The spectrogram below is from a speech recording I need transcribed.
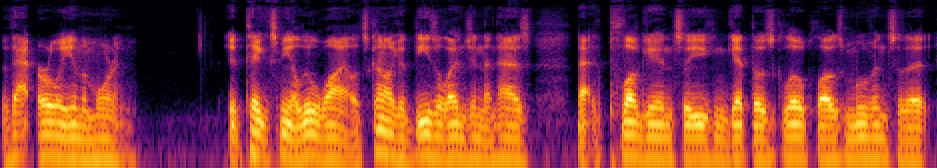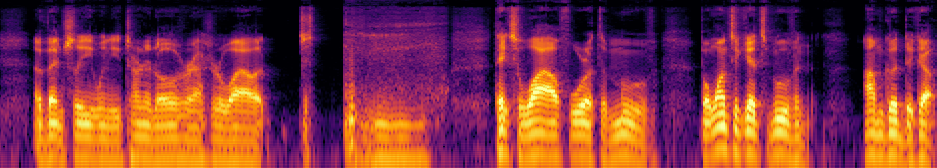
that early in the morning. It takes me a little while. It's kind of like a diesel engine that has that plug in so you can get those glow plugs moving so that eventually when you turn it over after a while it just takes a while for it to move. But once it gets moving, I'm good to go.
